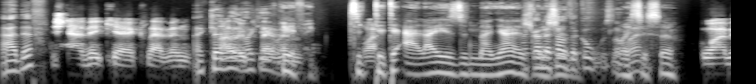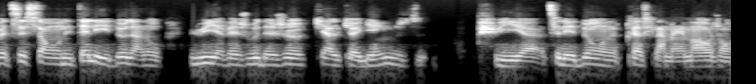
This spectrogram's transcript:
À Def? J'étais avec euh, Clavin. Avec Clavin, ok. Ouais. T'étais à l'aise d'une manière. En connaissance de cause, là. Ouais, c'est ça. Ouais, ben tu sais, on était les deux dans nos. Lui, il avait joué déjà quelques games. Puis, euh, tu sais, les deux, on a presque la même âge. On,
